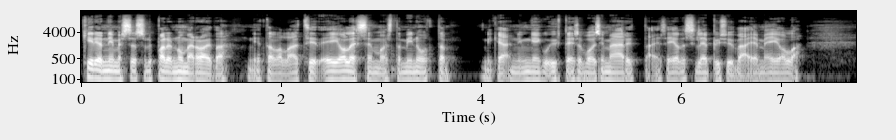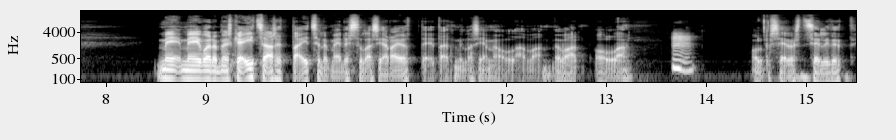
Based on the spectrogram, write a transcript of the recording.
kirjan nimessä, jossa oli paljon numeroita, niin tavallaan, että ei ole semmoista minuutta, mikä niin kuin yhteisö voisi määrittää, ja se ei ole sille pysyvää, ja me ei olla me, me ei voida myöskään itse asettaa itsellemme edes sellaisia rajoitteita, että millaisia me ollaan, vaan me vaan ollaan. Mm. Olipa selvästi selitetty.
